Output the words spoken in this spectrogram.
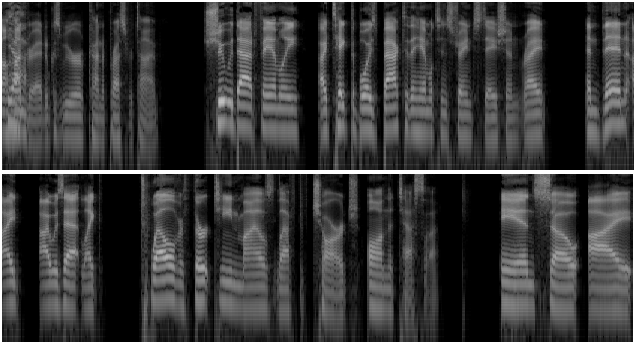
a hundred because we were kind of pressed for time. Shoot with that family. I take the boys back to the Hamilton Strange station, right? And then I I was at like twelve or thirteen miles left of charge on the Tesla. And so I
